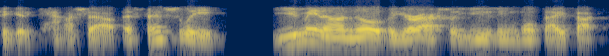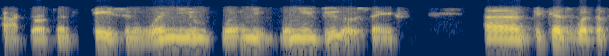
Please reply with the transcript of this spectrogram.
to get cash out. Essentially, you may not know, but you're actually using multi-factor authentication when you when you when you do those things, uh, because what the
